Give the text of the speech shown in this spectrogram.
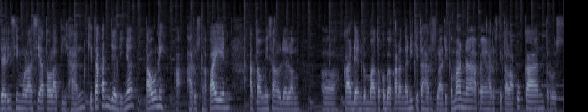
dari simulasi atau latihan kita kan jadinya tahu nih harus ngapain. Atau misal dalam uh, keadaan gempa atau kebakaran tadi kita harus lari ke mana apa yang harus kita lakukan terus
